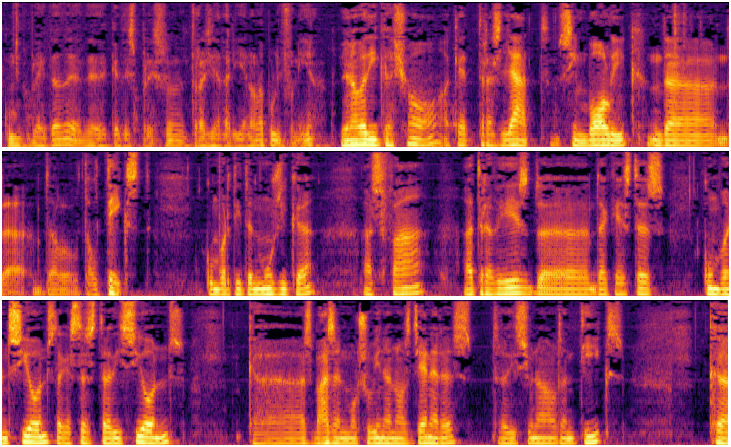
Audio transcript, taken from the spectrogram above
completa de, de, que després traslladarien a la polifonia. Jo anava a dir que això, aquest trasllat simbòlic de, de, del, del text convertit en música, es fa a través de- d'aquestes convencions, d'aquestes tradicions que es basen molt sovint en els gèneres tradicionals antics que,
